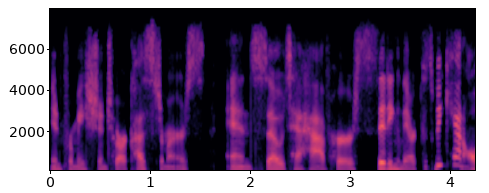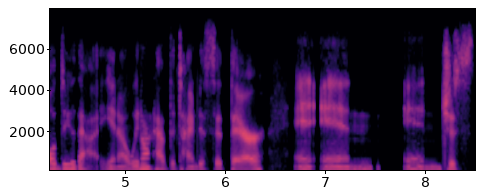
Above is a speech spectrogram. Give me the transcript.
information to our customers. And so to have her sitting there because we can't all do that you know we don't have the time to sit there and and, and just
